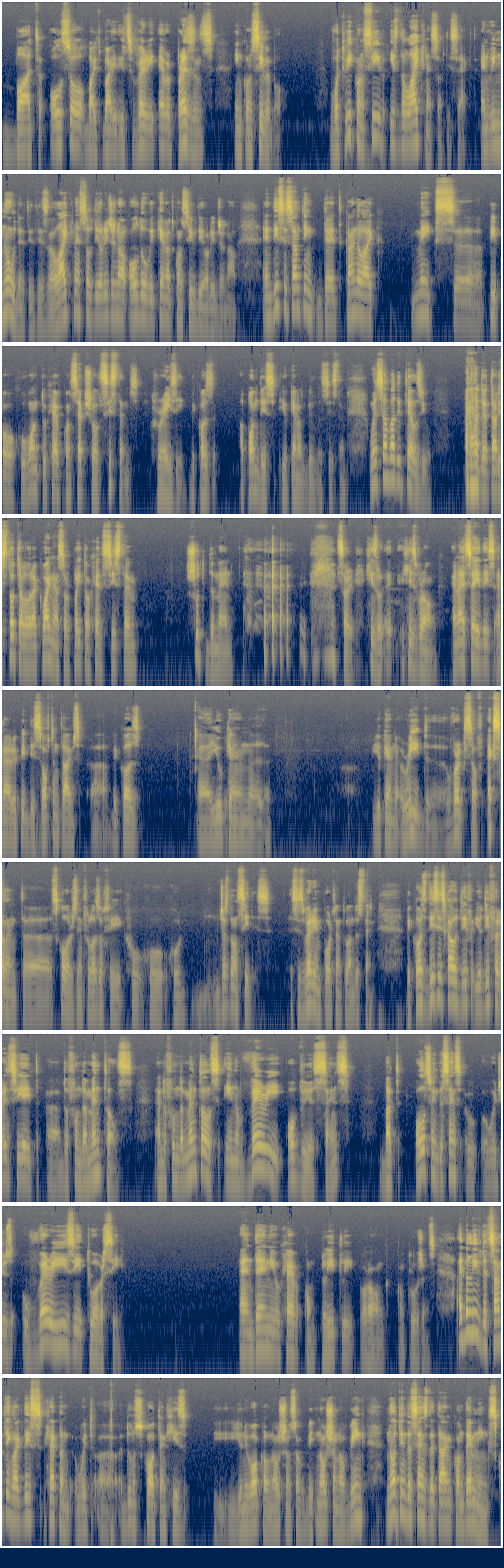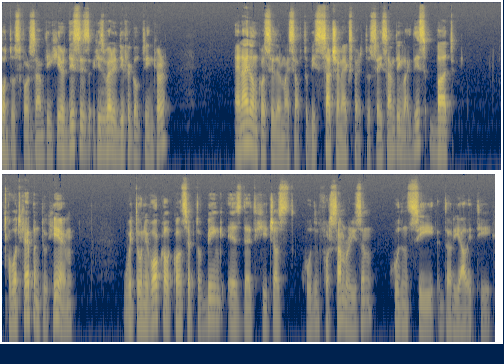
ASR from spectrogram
but also by, by its very ever presence inconceivable. What we conceive is the likeness of this act, and we know that it is the likeness of the original, although we cannot conceive the original. And this is something that kind of like makes uh, people who want to have conceptual systems crazy because upon this you cannot build a system when somebody tells you that aristotle or aquinas or plato had system shoot the man. Sorry he's he's wrong. And i say this and i repeat this oftentimes uh, because uh, you can uh, you can read uh, works of excellent uh, scholars in philosophy who who who just don't see this. This is very important to understand because this is how dif- you differentiate uh, the fundamentals and the fundamentals in a very obvious sense, but also in the sense which is very easy to oversee. And then you have completely wrong conclusions. I believe that something like this happened with uh, Duns Scotus and his univocal notions of be- notion of being not in the sense that i'm condemning scotus for something. Here this is he's very difficult thinker. And i don't consider myself to be such an expert to say something like this but what happened to him with the univocal concept of being is that he just couldn't for some reason couldn't see the reality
